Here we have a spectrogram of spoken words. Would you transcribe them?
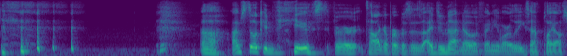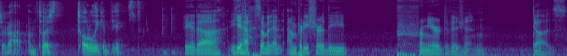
Uh, I'm still confused for Togga purposes. I do not know if any of our leagues have playoffs or not. I'm just totally confused. It uh yeah, somebody and I'm pretty sure the Premier Division does.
